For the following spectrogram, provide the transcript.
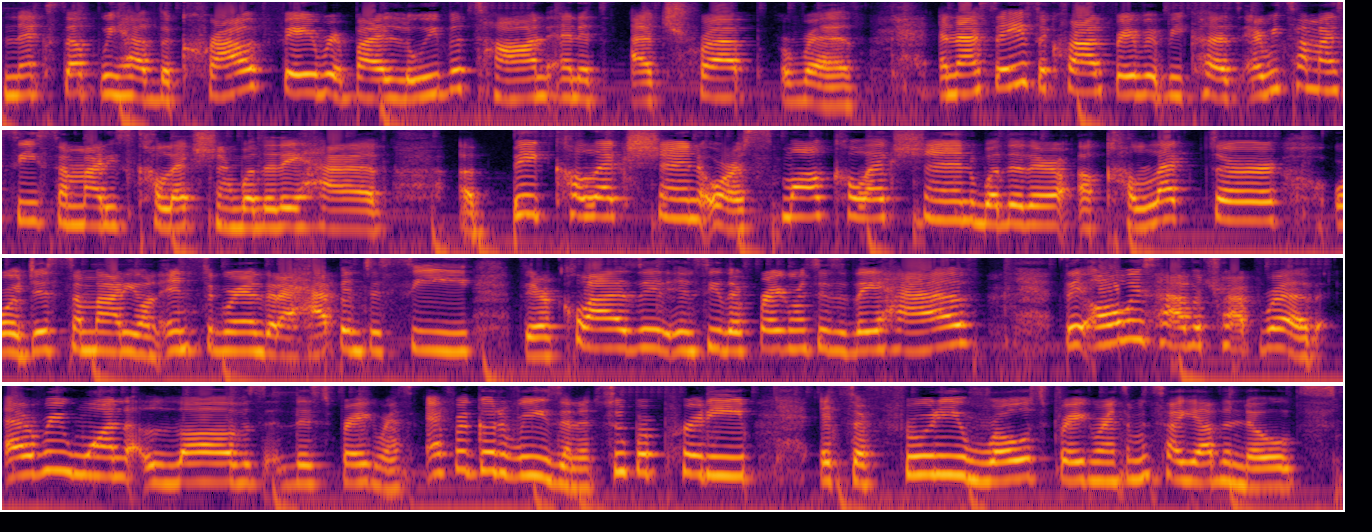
Next up, we have the crowd favorite by Louis Vuitton, and it's Attrape-Rêves. And I say it's a crowd favorite because every time I see somebody's collection, whether they have a big collection or a small collection, whether they're a collector or just somebody on Instagram that I happen to see their closet and see the fragrances that they have, they always have Attrape-Rêves. Everyone loves this fragrance, and for good reason. It's super pretty. It's a fruity rose fragrance. I'm gonna tell y'all the notes.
